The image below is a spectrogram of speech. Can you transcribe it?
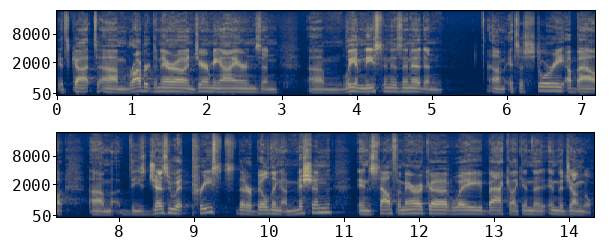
It's got um, Robert De Niro and Jeremy Irons, and um, Liam Neeson is in it. And um, it's a story about um, these Jesuit priests that are building a mission in South America, way back, like in the, in the jungle.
